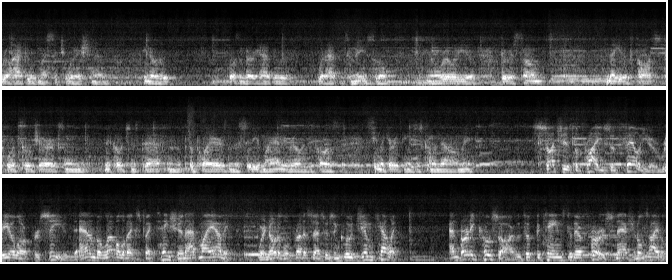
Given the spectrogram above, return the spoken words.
real happy with my situation and, you know, wasn't very happy with what happened to me. So, you know, really, uh, there were some negative thoughts towards Coach Erickson, the coaching staff, and the, the players, and the city of Miami, really, because it seemed like everything was just coming down on me. Such is the price of failure, real or perceived, and the level of expectation at Miami, where notable predecessors include Jim Kelly and Bernie Kosar, who took the Canes to their first national title,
